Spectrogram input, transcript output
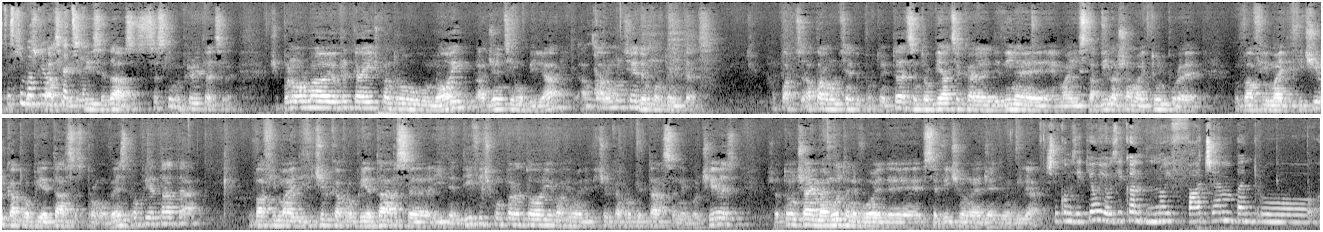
se schimbă prioritățile. Deschise, da, să, să schimbă prioritățile. Și până la urmă, eu cred că aici, pentru noi, agenții imobiliari, apar da. o mulțime de oportunități. Apar, apar o mulțime de oportunități. Într-o piață care devine mai instabilă, așa mai tulpure, va fi mai dificil ca proprietar să-ți promovezi proprietatea, va fi mai dificil ca proprietar să identifici cumpărătorii, va fi mai dificil ca proprietar să negociezi, și atunci ai mai multă nevoie de serviciul unui agent imobiliar. Știi cum zic eu? Eu zic că noi facem pentru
